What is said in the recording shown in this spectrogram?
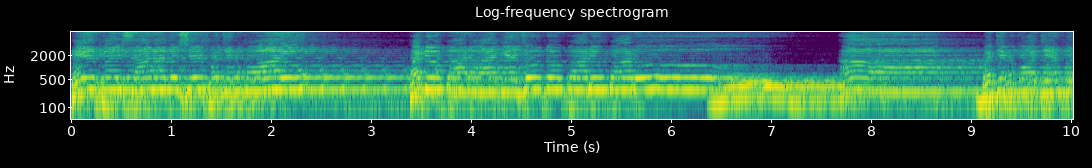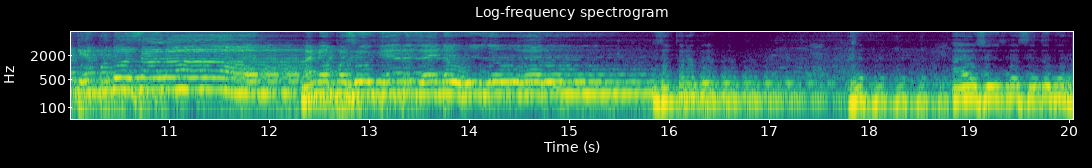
એ ભાઈ સાડા દશે દસે ભજનમાં આવ્યો અને બાર વાગે જોનો પાડ્યું મારું હા ભજનમાં જેમ તેમ નો સાલા અને પછી ઘેર જઈને હુઈ જવું હારું. જતો રહે આવ્યો છું એટલે સીધો ખરો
